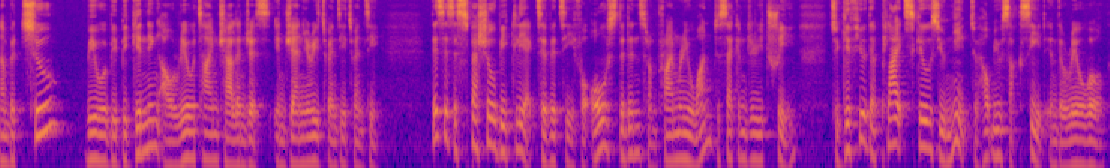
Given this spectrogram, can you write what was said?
Number two, we will be beginning our real-time challenges in January 2020. This is a special weekly activity for all students from primary 1 to secondary 3 to give you the applied skills you need to help you succeed in the real world.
